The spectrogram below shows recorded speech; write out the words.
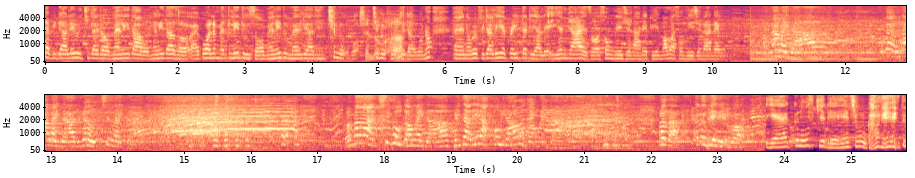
ကြဗီတာလေးကိုကြည့်လိုက်တော့မန်လေးသားပေါ့မန်လေးသားဆိုအဲကိုကလည်းမန်တလေးသူဆိုမန်လေးသူမန်လေးသားချင်းချစ်လို့ပေါ့ချစ်လို့ခေါ်ကြတာပေါ့နော်အဲနောက်ပြီးဗီတာလေးရဲ့ပရိသတ်တွေကလည်းအရင်များရဲဆိုတော့စုံသေးချင်တာနဲ့ပြင်မမစုံသေးချင်တာနဲ့ပေါ့လှလိုက်တာဟိုဘက်လှလိုက်တာဒီဘက်ကိုချစ်လိုက်တာမမချစ်ဖို့ကောင်းလိုက်တာဗီတာလေးကအုပ်ရားဖို့ကောင်းလိုက်တာ ဟုတ်လားအဲ့လိုဖြစ်နေပြီပေါ့အရင် close ဖြစ်တယ်အရင်ချစ်ဖို့ကောင်းတယ်သူ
